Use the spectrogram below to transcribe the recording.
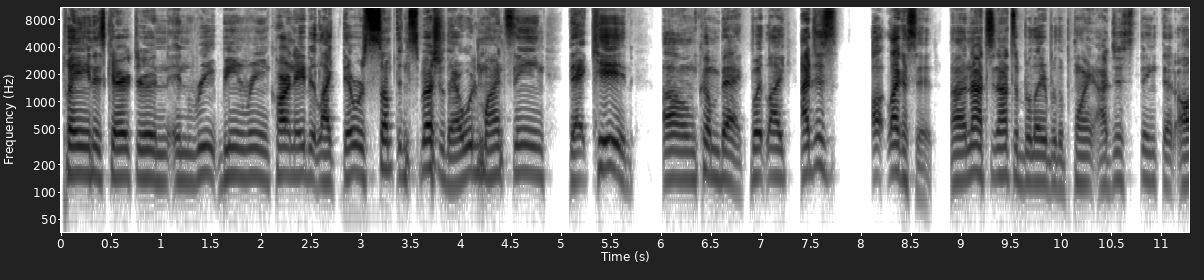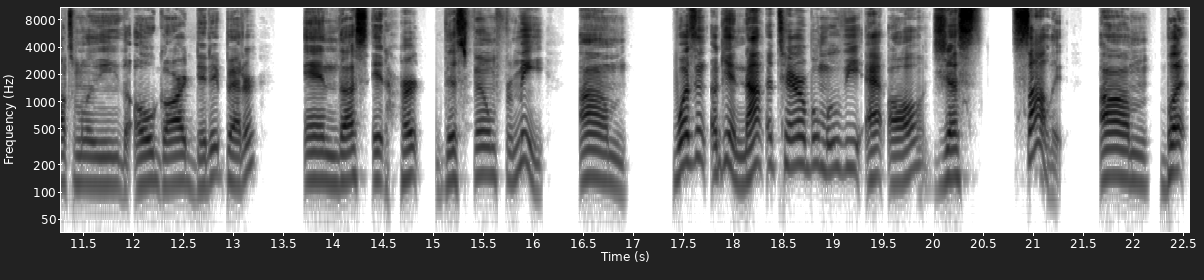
playing his character and, and re, being reincarnated like there was something special there i wouldn't mind seeing that kid um come back. But like I just uh, like I said, uh, not to not to belabor the point, I just think that ultimately the old guard did it better, and thus it hurt this film for me. Um, wasn't again not a terrible movie at all, just solid. Um, but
